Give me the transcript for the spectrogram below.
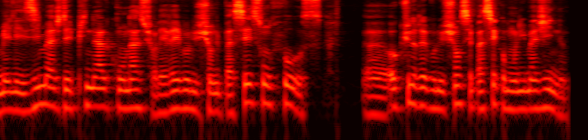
mais les images d'épinal qu'on a sur les révolutions du passé sont fausses. Euh, aucune révolution s'est passée comme on l'imagine.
